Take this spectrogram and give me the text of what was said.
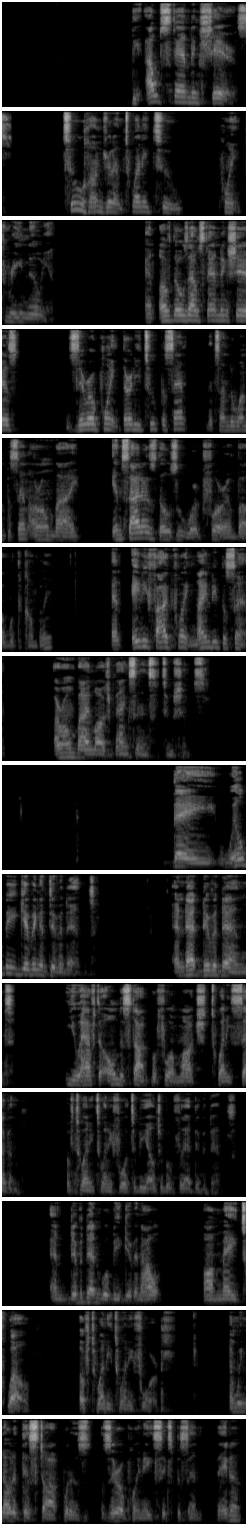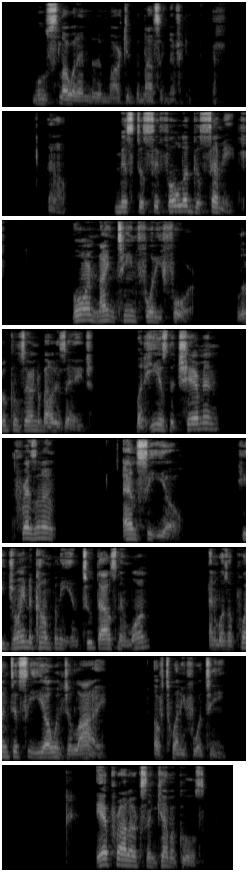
the outstanding shares 222.3 million. And of those outstanding shares, 0.32%, that's under 1%, are owned by insiders, those who work for or involved with the company. And 85.90% are owned by large banks and institutions. They will be giving a dividend, and that dividend you have to own the stock before March 27th of 2024 to be eligible for that dividend. And dividend will be given out on May 12th of 2024. And we know that this stock was 0.86% beta, moves slower than the market, but not significant. Now, Mr. Seifollah Ghasemi, born 1944, a little concerned about his age, but he is the chairman, president, and CEO. He joined the company in 2001 and was appointed CEO in July of 2014. Air Products and Chemicals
